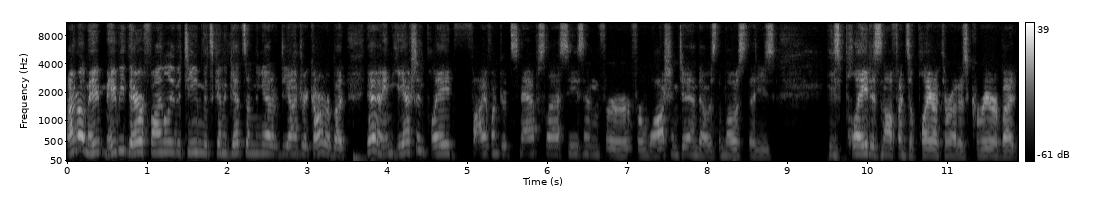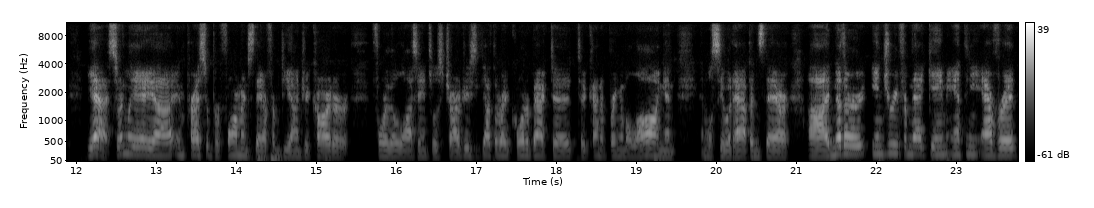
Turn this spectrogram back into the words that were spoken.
I don't know, maybe, maybe they're finally the team that's going to get something out of DeAndre Carter. But yeah, I mean, he actually played 500 snaps last season for for Washington. That was the most that he's he's played as an offensive player throughout his career. But yeah, certainly a uh, impressive performance there from DeAndre Carter for the Los Angeles Chargers. He got the right quarterback to, to kind of bring him along, and and we'll see what happens there. Uh, another injury from that game, Anthony Averett,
